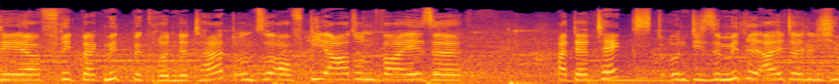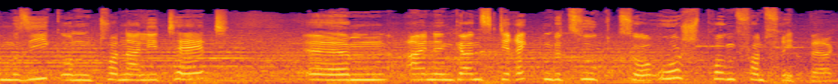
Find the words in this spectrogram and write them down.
der Friedberg mitbegründet hat. Und so auf die Art und Weise hat der Text und diese mittelalterliche Musik und Tonalität ähm, einen ganz direkten Bezug zur Ursprung von Friedberg.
